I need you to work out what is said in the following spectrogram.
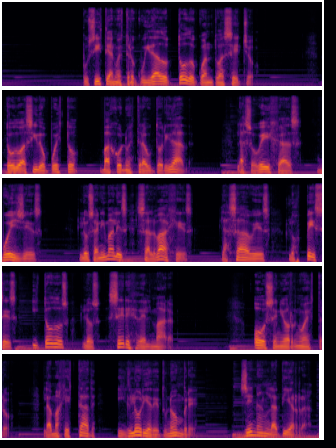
Pusiste a nuestro cuidado todo cuanto has hecho todo ha sido puesto bajo nuestra autoridad. Las ovejas, bueyes, los animales salvajes, las aves, los peces y todos los seres del mar. Oh Señor nuestro, la majestad y gloria de tu nombre llenan la tierra.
